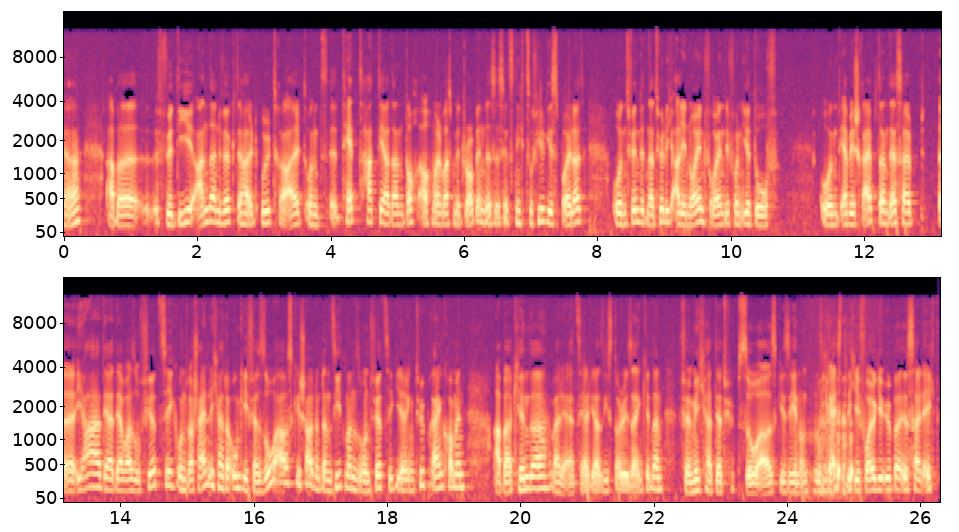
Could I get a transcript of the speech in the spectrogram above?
ja. Aber für die anderen wirkt er halt ultra alt und äh, Ted hat ja dann doch auch mal was mit Robin, das ist jetzt nicht zu viel gespoilert und findet natürlich alle neuen Freunde von ihr doof. Und er beschreibt dann deshalb, äh, ja, der, der war so 40 und wahrscheinlich hat er ungefähr so ausgeschaut und dann sieht man so einen 40-jährigen Typ reinkommen aber Kinder, weil er erzählt ja die Story seinen Kindern, für mich hat der Typ so ausgesehen. Und die restliche Folge über ist halt echt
